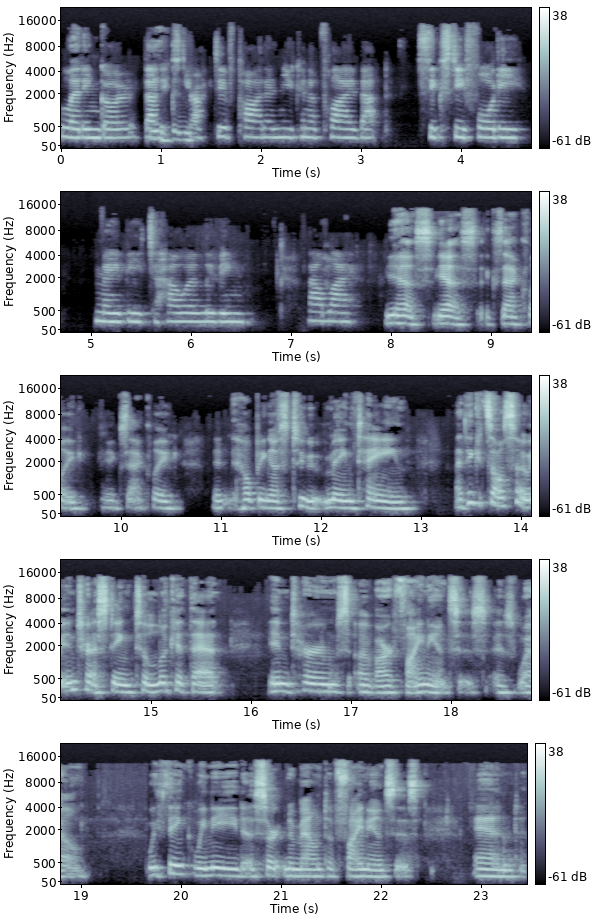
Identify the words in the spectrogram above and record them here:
letting go, that mm-hmm. extractive part. And you can apply that 60 40 maybe to how we're living our life. Yes, yes, exactly, exactly. And helping us to maintain. I think it's also interesting to look at that in terms of our finances as well. We think we need a certain amount of finances, and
